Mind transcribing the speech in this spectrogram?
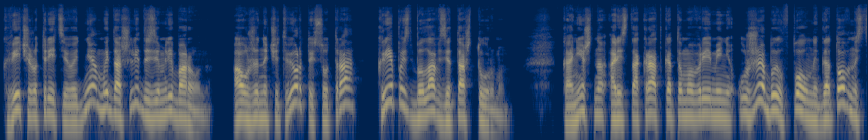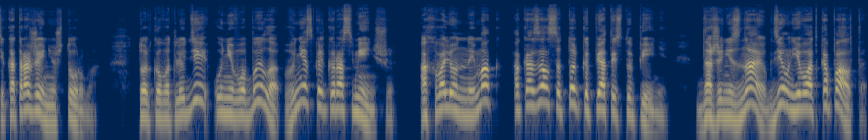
К вечеру третьего дня мы дошли до земли барона, а уже на четвертый с утра крепость была взята штурмом. Конечно, аристократ к этому времени уже был в полной готовности к отражению штурма. Только вот людей у него было в несколько раз меньше, а маг оказался только пятой ступени. Даже не знаю, где он его откопал-то.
